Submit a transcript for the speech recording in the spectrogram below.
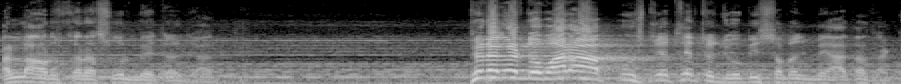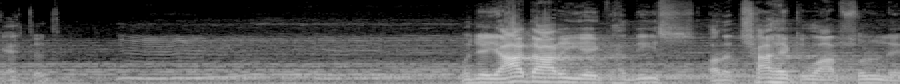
اللہ اور اس کا رسول بہتر جانتے پھر اگر دوبارہ آپ پوچھتے تھے تو جو بھی سمجھ میں آتا تھا کہتے تھے۔ مجھے یاد آ رہی ہے ایک حدیث اور اچھا ہے کہ وہ آپ سن لیں۔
